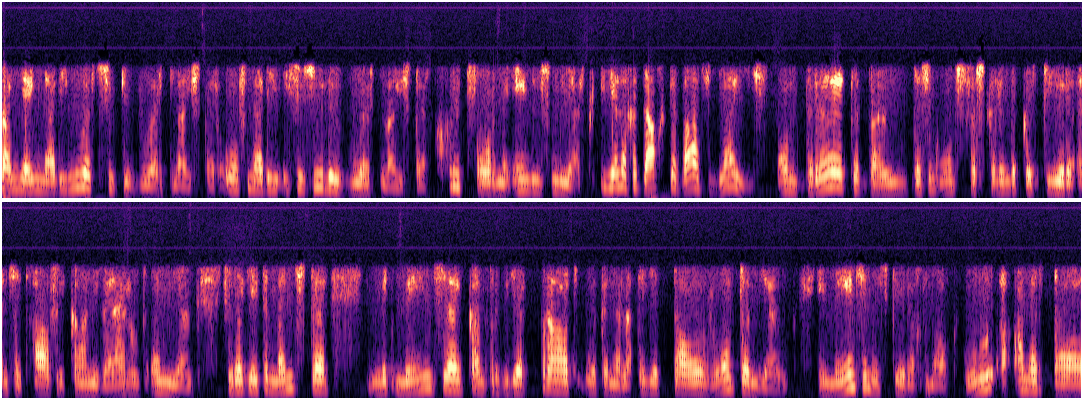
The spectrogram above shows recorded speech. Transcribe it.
kan jy na die Noord-Sotho woord luister of na die isiZulu woord luister, groetforme en dis meer. Die hele gedagte was juis om brûe te bou tussen ons verskillende kulture in Suid-Afrika en die wêreld om jou, sodat jy ten minste met mense kan probeer praat ook in hulle eie taal rondom jou en mense nuuskierig maak hoe 'n ander taal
